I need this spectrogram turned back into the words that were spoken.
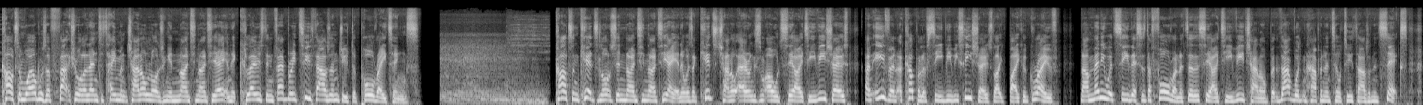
Carlton World was a factual and entertainment channel launching in 1998 and it closed in February 2000 due to poor ratings. Carlton Kids launched in 1998 and it was a kids channel airing some old CITV shows and even a couple of CBBC shows like Byker Grove. Now, many would see this as the forerunner to the CITV channel, but that wouldn't happen until 2006.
